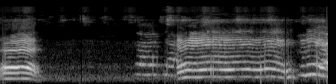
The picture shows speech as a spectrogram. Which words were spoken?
तर ए, ए, ए, ए, इकडे ये.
